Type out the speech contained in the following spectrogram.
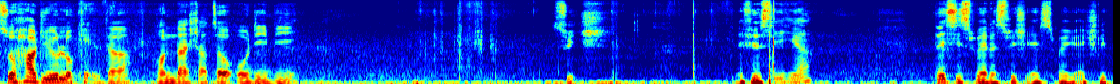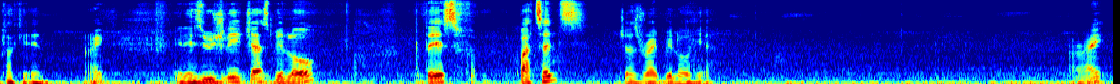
So how do you locate the Honda Shuttle ODB switch? If you see here, this is where the switch is, where you actually plug it in, right? It is usually just below these buttons, just right below here. Alright.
